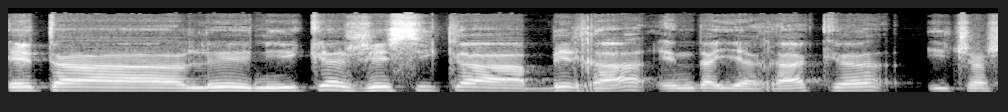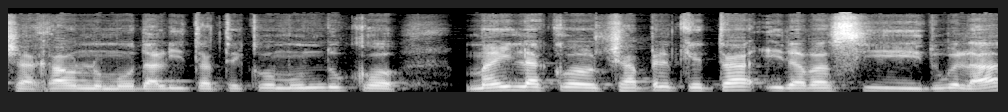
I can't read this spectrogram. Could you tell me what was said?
Eta lehenik, Jessica Berra, endaiarrak, itxasarraun modalitateko munduko mailako txapelketa irabazi duela,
